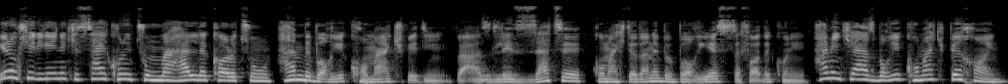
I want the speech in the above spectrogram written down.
یه نکته دیگه اینه که سعی کنید تو محل کارتون هم به باقی کمک بدین و از لذت کمک دادن به باقی استفاده کنید همین که از باقی کمک بخواین.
